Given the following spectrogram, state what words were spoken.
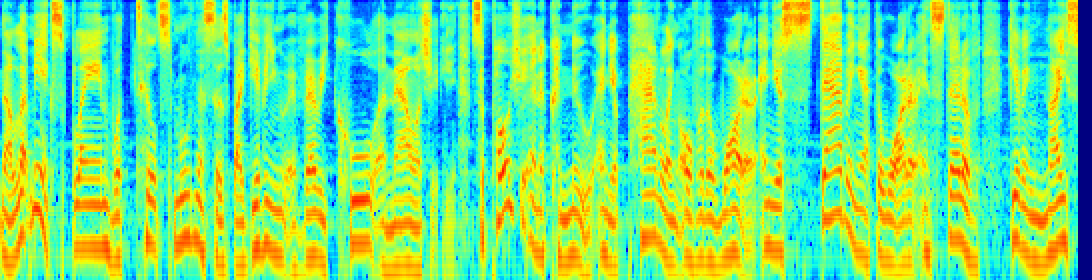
Now let me explain what tilt smoothness is by giving you a very cool analogy. Suppose you're in a canoe and you're paddling over the water and you're stabbing at the water instead of giving nice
